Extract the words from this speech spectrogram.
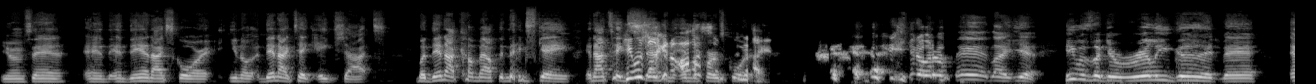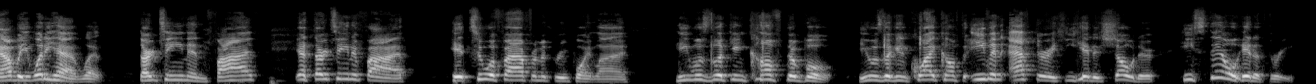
You know what I'm saying? And and then I score, you know, then I take eight shots, but then I come out the next game and I take he was looking in awesome the first quarter. you know what I'm saying? Like, yeah, he was looking really good, man. And I mean, what do you have? What 13 and 5? Yeah, 13 and 5. Hit two or five from the three-point line. He was looking comfortable. He was looking quite comfortable. Even after he hit his shoulder, he still hit a three.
